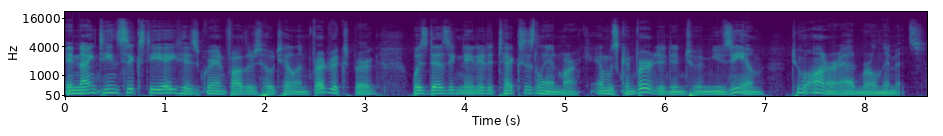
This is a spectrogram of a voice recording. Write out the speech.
In 1968, his grandfather's hotel in Fredericksburg was designated a Texas landmark and was converted into a museum to honor Admiral Nimitz.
